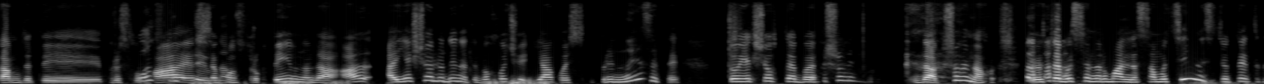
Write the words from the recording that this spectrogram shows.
там де ти прислухаєшся, Конструктивна. конструктивна да. А, а якщо людина тебе хоче якось принизити, то якщо в тебе Пішов він. да, пішов він нахуй, в тебе все нормальна самоцінність, самоцінністю, ти,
